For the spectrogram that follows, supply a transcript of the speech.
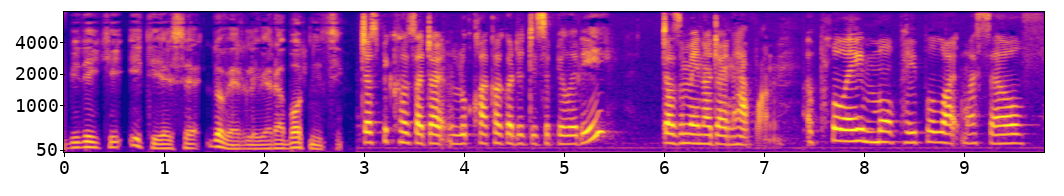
бидејќи и тие се доверливи работници. Just because I don't look like I got a disability doesn't mean I don't have one. Employ more people like myself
